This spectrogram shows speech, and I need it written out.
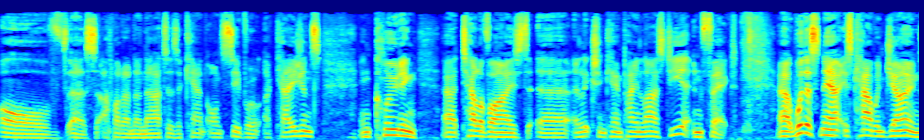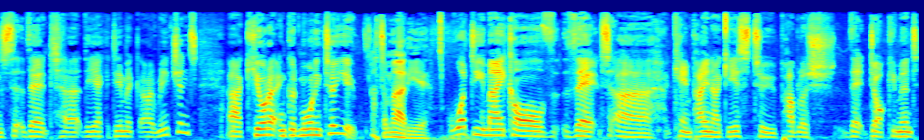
of uh, Apirana account on several occasions, including uh, televised uh, election campaign last year, in fact. Uh, with us now is Carwyn Jones, that uh, the academic I mentioned. Uh, kia ora and good morning to you. That's a Māori, What do you make of that campaign, I guess, to publish that document?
